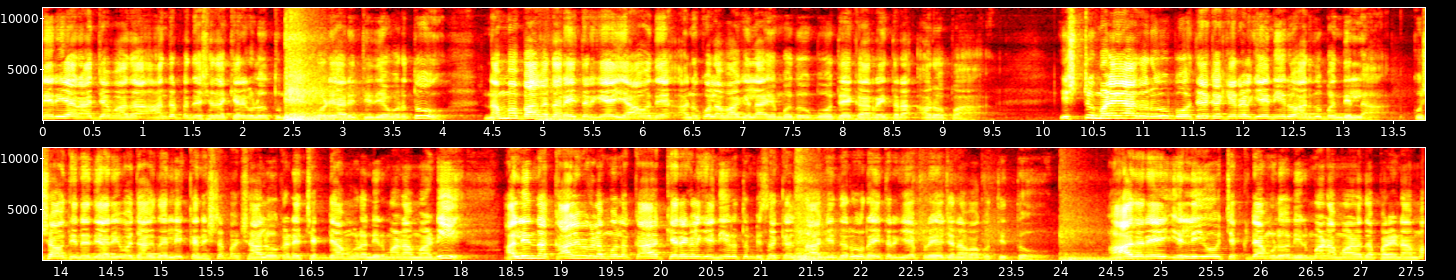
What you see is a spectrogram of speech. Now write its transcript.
ನೆರೆಯ ರಾಜ್ಯವಾದ ಆಂಧ್ರ ಪ್ರದೇಶದ ಕೆರೆಗಳು ತುಂಬಿ ಕೋಡಿ ಹರಿಯುತ್ತಿದೆಯೇ ಹೊರತು ನಮ್ಮ ಭಾಗದ ರೈತರಿಗೆ ಯಾವುದೇ ಅನುಕೂಲವಾಗಿಲ್ಲ ಎಂಬುದು ಬಹುತೇಕ ರೈತರ ಆರೋಪ. ಇಷ್ಟು ಮಳೆಯಾದರೂ ಬಹುತೇಕ ಕೆರೆಗಳಿಗೆ ನೀರು ಹರಿದು ಬಂದಿಲ್ಲ. ಕುಶಾವತಿ ನದಿ ಹರಿಯುವ ಜಾಗದಲ್ಲಿ ಕನಿಷ್ಠ ಪಕ್ಷ ಹಲವು ಕಡೆ ಚೆಕ್ ಡ್ಯಾಮ್ಗಳ ನಿರ್ಮಾಣ ಮಾಡಿ, ಅಲ್ಲಿಂದ ಕಾಲುವೆಗಳ ಮೂಲಕ ಕೆರೆಗಳಿಗೆ ನೀರು ತುಂಬಿಸುವ ಕೆಲಸ ಆಗಿದ್ದರೂ ರೈತರಿಗೆ ಪ್ರಯೋಜನವಾಗುತ್ತಿತ್ತು. ಆದರೆ ಎಲ್ಲಿಯೂ ಚೆಕ್ ಡ್ಯಾಮ್ಗಳು ನಿರ್ಮಾಣ ಮಾಡದ ಪರಿಣಾಮ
